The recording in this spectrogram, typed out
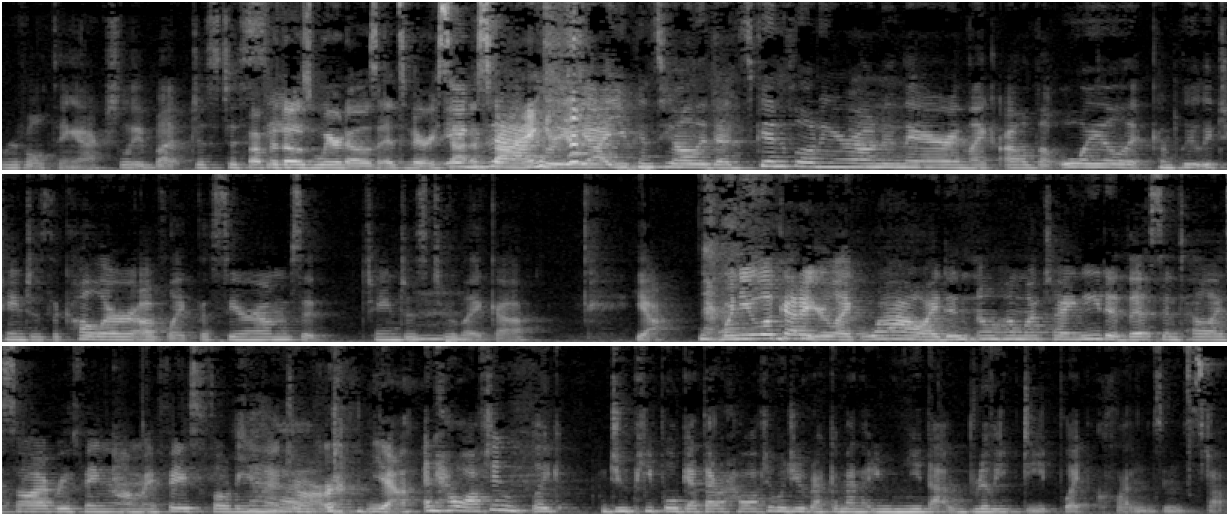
revolting actually, but just to But see for those weirdos, it's very satisfying. exactly, yeah, you can see all the dead skin floating around in there, and like all the oil. It completely changes the color of like the serums. It changes Mm. to like a. Yeah. When you look at it, you're like, wow, I didn't know how much I needed this until I saw everything on my face floating in that jar. yeah. And how often, like, do people get that? Or how often would you recommend that you need that really deep, like, cleanse and stuff?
